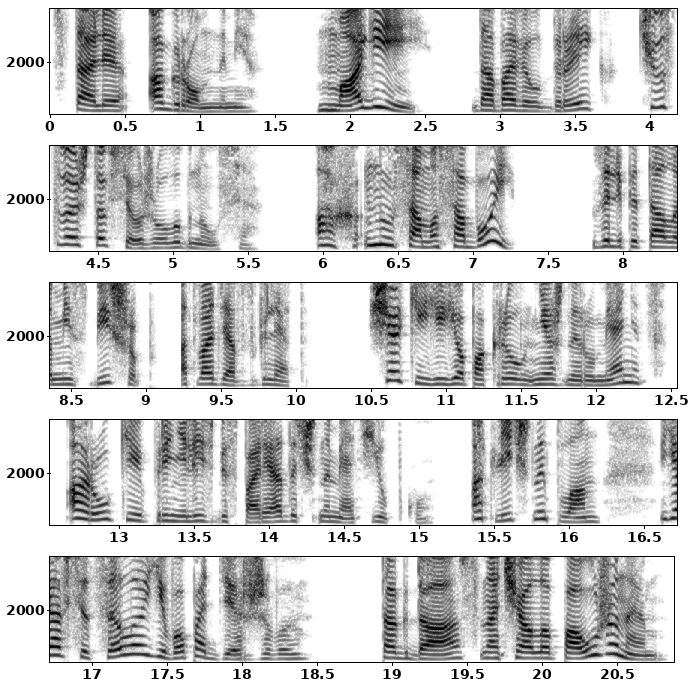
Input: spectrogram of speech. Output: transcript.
стали огромными. «Магией!» — добавил Дрейк, чувствуя, что все же улыбнулся. «Ах, ну, само собой!» — залепетала мисс Бишоп, отводя взгляд. Щеки ее покрыл нежный румянец, а руки принялись беспорядочно мять юбку. «Отличный план. Я всецело его поддерживаю». «Тогда сначала поужинаем?»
